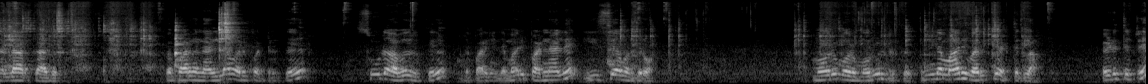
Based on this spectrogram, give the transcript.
நல்லா இருக்காது. இப்போ பாருங்கள் நல்லா வறுபட்டுருக்கு. சூடாகவும் இருக்குது இந்த பாருங்கள் இந்த மாதிரி பண்ணாலே ஈஸியாக வந்துடும் மொறு மொறு மொறுன்னு இருக்குது இந்த மாதிரி வறுத்து எடுத்துக்கலாம். எடுத்துட்டு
